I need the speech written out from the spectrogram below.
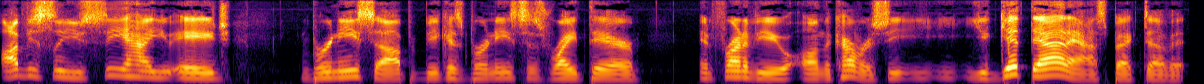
Obviously, you see how you age Bernice up because Bernice is right there in front of you on the cover. So you, you get that aspect of it.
